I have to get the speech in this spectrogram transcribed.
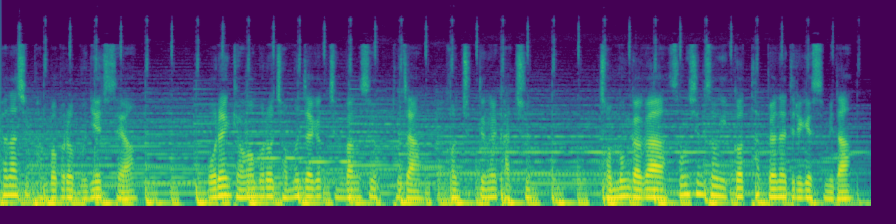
편하신 방법으로 문의해주세요. 오랜 경험으로 전문 자격 증방수, 도장, 건축 등을 갖춘 전문가가 성심성의껏 답변해 드리겠습니다.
